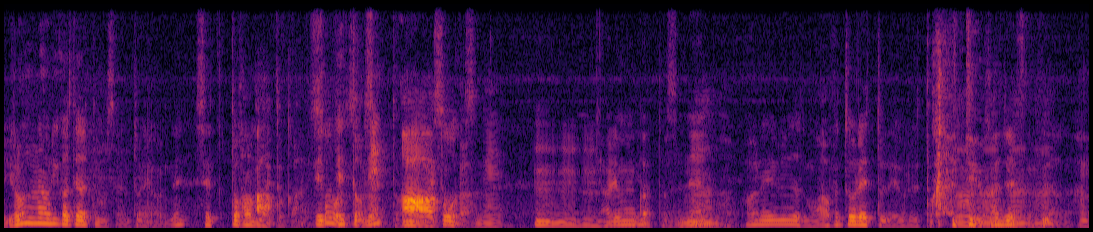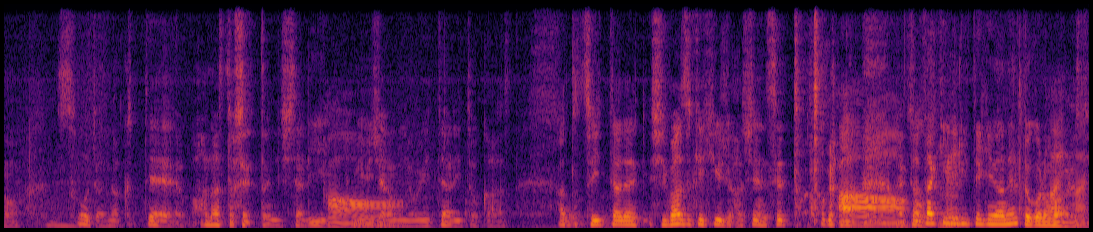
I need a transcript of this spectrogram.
い。ろんな売り方やってますよねとにかくね。セット販売とか。絵そうで絵とセット販売とか。ああそうですねうんうんうん。あれも良かったですね。アパレルだともうアウトレットで売るとかっていう感じじゃないですか、うんうんうん。普段。あのそうじゃなくて花とセットにしたりミュあーージアムに置いたりとかあとツイッターでしば漬け98円セットとかああ叩き売り的なねところもあるし、はい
